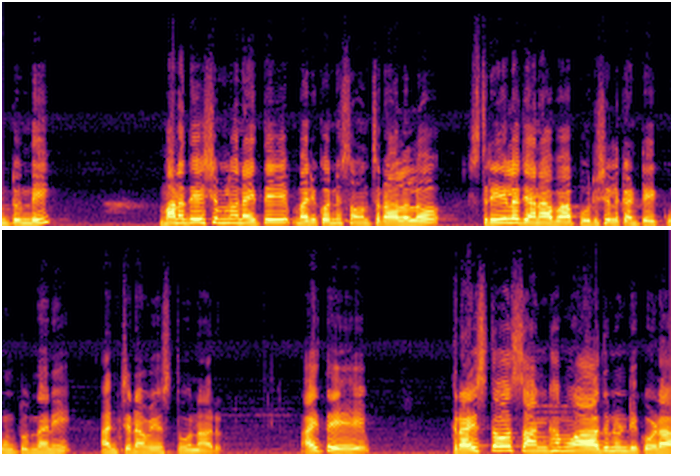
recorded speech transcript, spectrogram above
ఉంటుంది. మన దేశంలోనైతే మరికొన్ని సంవత్సరాలలో స్త్రీల జనాభా పురుషుల కంటే ఎక్కువ ఉంటుందని అంచనా వేస్తూ ఉన్నారు. అయితే క్రైస్తవ సంఘము ఆది నుండి కూడా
